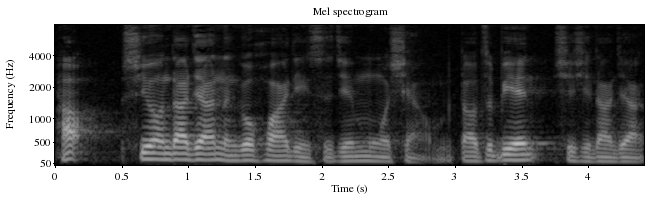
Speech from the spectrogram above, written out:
好，希望大家能够花一点时间默想。我们到这边，谢谢大家。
